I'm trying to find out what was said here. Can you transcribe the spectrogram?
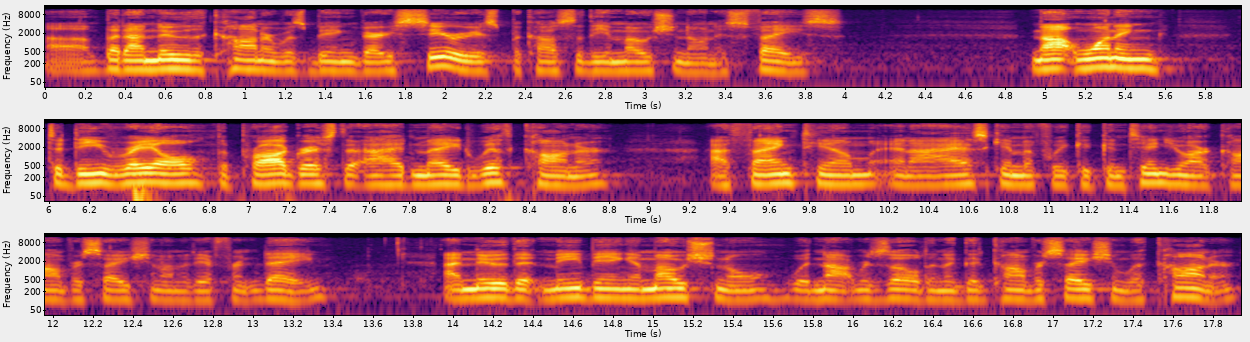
uh, but I knew that Connor was being very serious because of the emotion on his face. Not wanting to derail the progress that I had made with Connor, I thanked him and I asked him if we could continue our conversation on a different day. I knew that me being emotional would not result in a good conversation with Connor,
